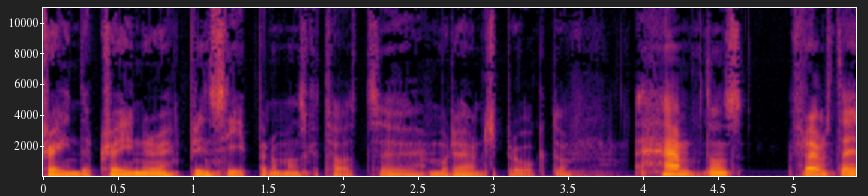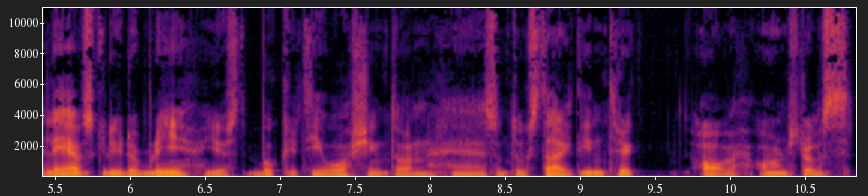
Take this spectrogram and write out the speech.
train the trainer-principen om man ska ta ett eh, modernt språk då. Hamptons främsta elev skulle ju då bli just Booker T. Washington eh, som tog starkt intryck av Armstrongs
